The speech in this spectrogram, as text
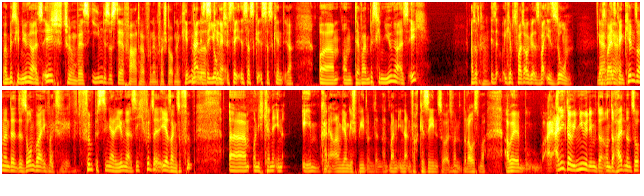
war ein bisschen jünger als ich. Entschuldigung, wer ist ihm? Das ist der Vater von dem verstorbenen Kind? Nein, ist der Junge, Kind? ist, der, ist, das, ist das Kind, ja. Ähm, und der war ein bisschen jünger als ich. Also, ist, ich habe es falsch ausgedrückt, es war ihr Sohn. Das Ja, war jetzt ja. kein Kind, sondern der, der Sohn war ich, weiß, fünf bis zehn Jahre jünger als ich. Ich würde eher sagen so fünf. Ähm, und ich kenne ihn eben, keine Ahnung, wir haben gespielt und dann hat man ihn einfach gesehen, so als man draußen war. Aber äh, eigentlich glaube ich nie mit ihm unterhalten und so.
